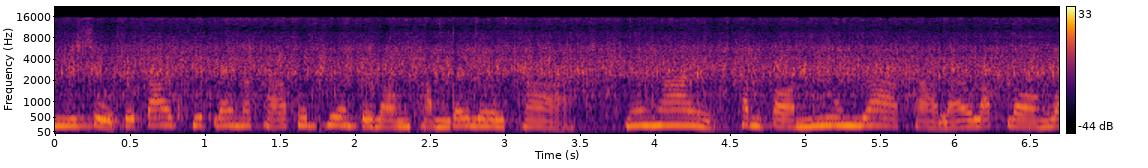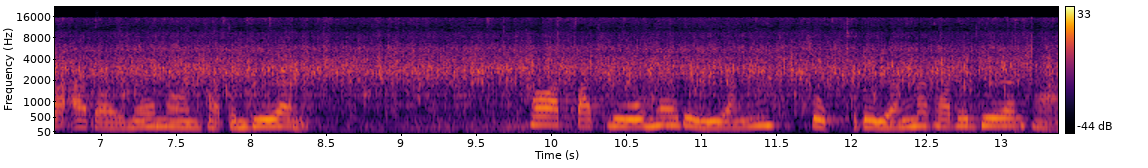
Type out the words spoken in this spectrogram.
มีสูตรไว้ใต้คลิปแล้วนะคะ เพื่อนๆไปลองทำได้เลยค่ะ ง่ายๆ ขั้นตอนไม่ยุ่งยากค่ะ แล้วรับรองว่าอร่อยแน่นอนค่ะเพื่อนๆทอดปลาทูให้เหลืองสุกเหลืองนะคะเพื่อนๆค่ะ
